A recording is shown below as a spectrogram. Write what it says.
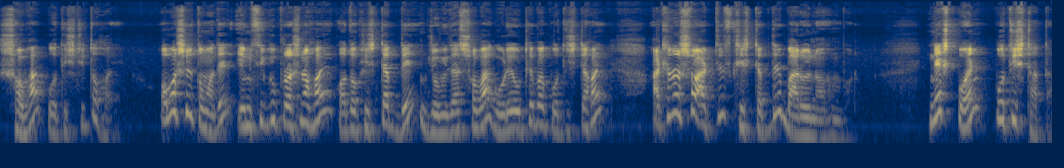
সভা প্রতিষ্ঠিত হয়। অবশ্যই তোমাদের এমসিকিউ প্রশ্ন হয়, কত খ্রিস্টাব্দে জমিদার সভা গড়ে ওঠে বা প্রতিষ্ঠা হয়, আঠেরোশো আটত্রিশ খ্রিস্টাব্দের বারোই নভেম্বর। নেক্সট পয়েন্ট প্রতিষ্ঠাতা।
